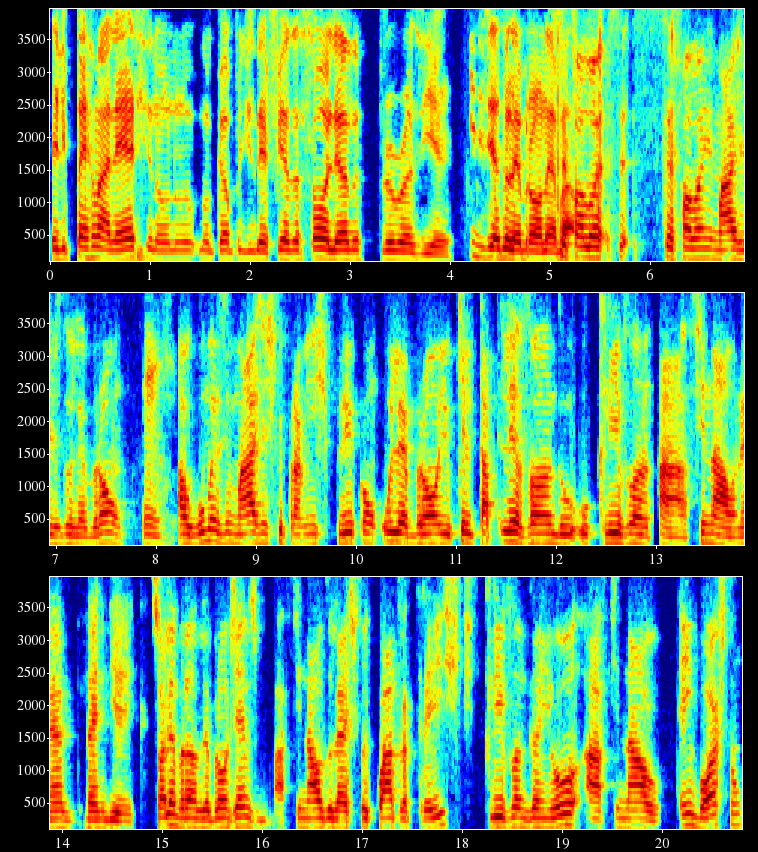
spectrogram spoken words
ele permanece no, no, no campo de defesa só olhando pro Rozier. que dizer do LeBron, né? Você falou, você falou em imagens do LeBron, hum. algumas imagens que para mim explicam o LeBron e o que ele tá levando o Cleveland à final, né, da NBA. Só lembrando, LeBron James, a final do Leste foi 4 a 3, Cleveland ganhou a final em Boston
